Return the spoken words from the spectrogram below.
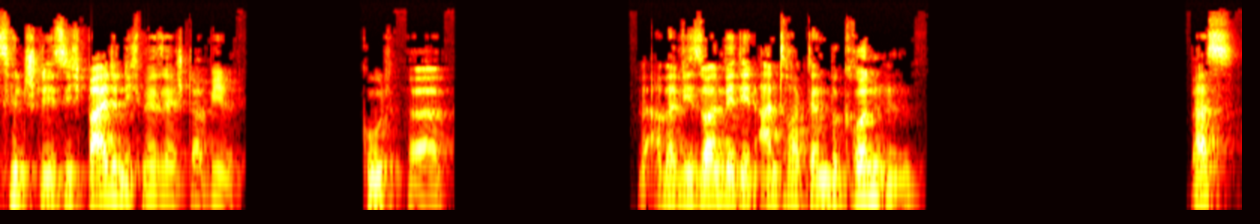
Sind schließlich beide nicht mehr sehr stabil. Gut, äh. Aber wie sollen wir den Antrag dann begründen? Was?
